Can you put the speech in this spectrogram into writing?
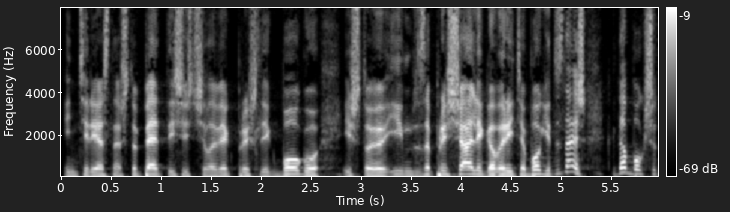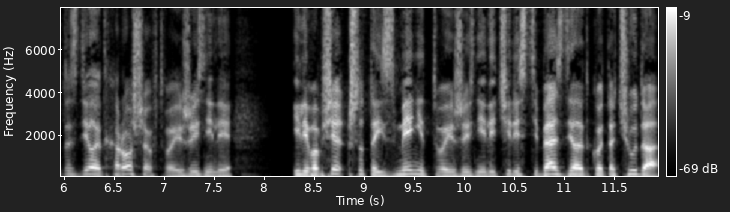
интересное, что пять тысяч человек пришли к Богу, и что им запрещали говорить о Боге. Ты знаешь, когда Бог что-то сделает хорошее в твоей жизни, или, или вообще что-то изменит в твоей жизни, или через тебя сделает какое-то чудо,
